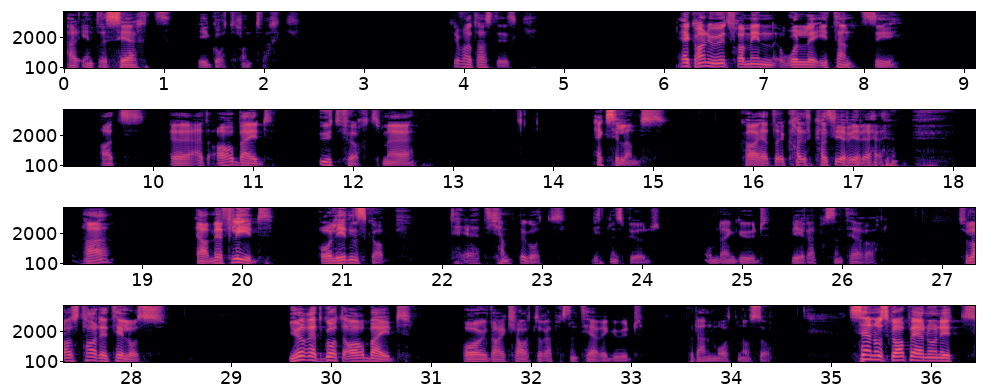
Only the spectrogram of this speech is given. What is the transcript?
er interessert i godt håndverk. Ikke det fantastisk? Jeg kan jo ut fra min rolle i Tent si at eh, et arbeid utført med excellence Hva, heter, hva, hva sier vi det? Hæ? ja, med flid og lidenskap, det er et kjempegodt vitnesbyrd om den Gud vi representerer. Så la oss ta det til oss. Gjøre et godt arbeid og være klar til å representere Gud på den måten også. Se, nå skaper jeg noe nytt.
